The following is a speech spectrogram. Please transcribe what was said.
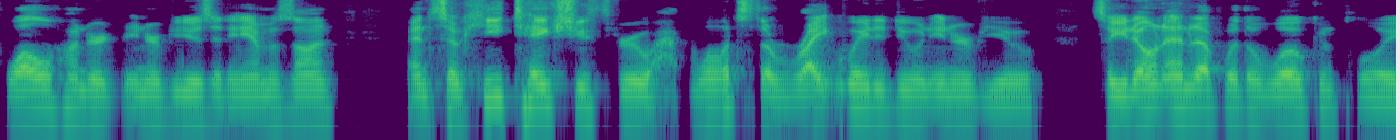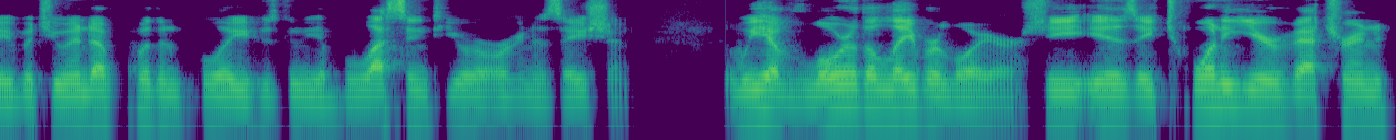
1,200 interviews at Amazon. And so he takes you through what's the right way to do an interview so you don't end up with a woke employee, but you end up with an employee who's going to be a blessing to your organization. We have Laura the labor lawyer. She is a 20 year veteran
